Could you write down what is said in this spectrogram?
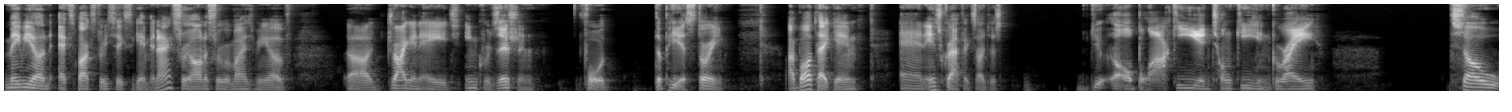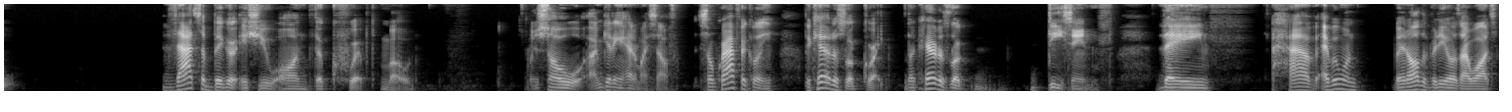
maybe an Xbox 360 game. It actually honestly reminds me of uh, Dragon Age Inquisition for the PS3. I bought that game, and its graphics are just all blocky and chunky and gray. So that's a bigger issue on the crypt mode. So I'm getting ahead of myself. So graphically, the characters look great. The characters look decent. They have everyone in all the videos I watched,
